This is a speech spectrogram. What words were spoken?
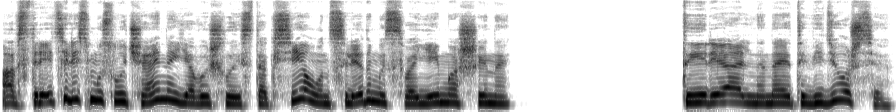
А встретились мы случайно, я вышла из такси, а он следом из своей машины. Ты реально на это ведешься?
